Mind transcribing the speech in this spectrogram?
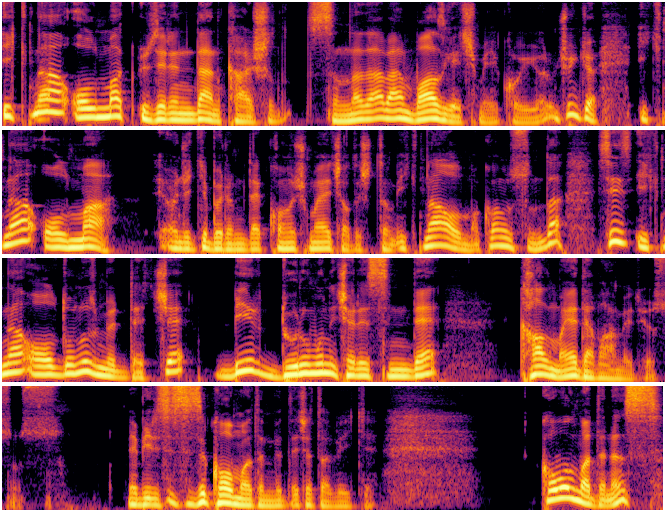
İkna olmak üzerinden karşısında da ben vazgeçmeyi koyuyorum. Çünkü ikna olma önceki bölümde konuşmaya çalıştığım ikna olma konusunda siz ikna olduğunuz müddetçe bir durumun içerisinde kalmaya devam ediyorsunuz. Ve birisi sizi kovmadı müddetçe tabii ki. Kovulmadınız,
